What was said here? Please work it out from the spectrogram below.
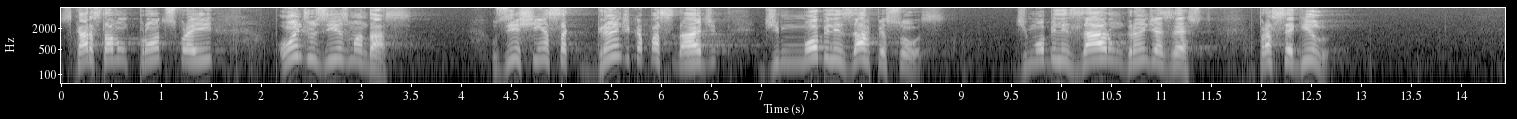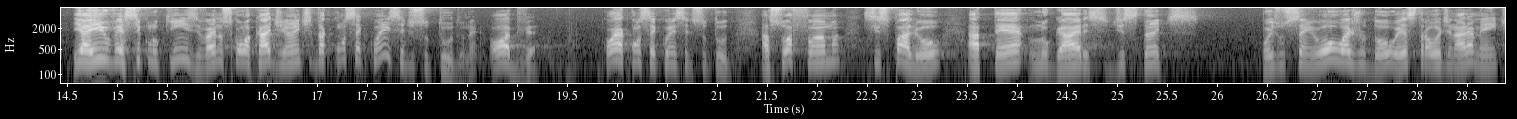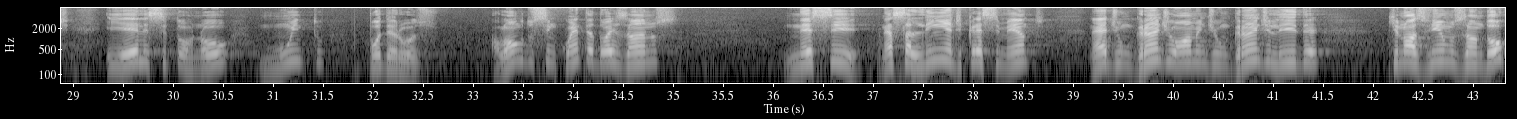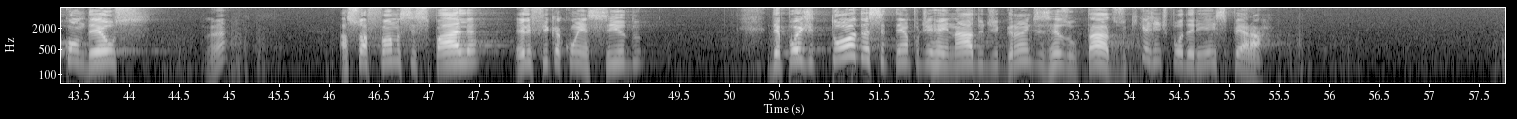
Os caras estavam prontos para ir onde Uzias mandasse. Uzias tinha essa grande capacidade de mobilizar pessoas, de mobilizar um grande exército para segui-lo. E aí o versículo 15 vai nos colocar diante da consequência disso tudo, né? Óbvia. Qual é a consequência disso tudo? A sua fama se espalhou até lugares distantes, pois o Senhor o ajudou extraordinariamente e ele se tornou muito poderoso. Ao longo dos 52 anos, nesse, nessa linha de crescimento, né, de um grande homem, de um grande líder, que nós vimos andou com Deus, né? A sua fama se espalha, ele fica conhecido. Depois de todo esse tempo de reinado de grandes resultados, o que, que a gente poderia esperar?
